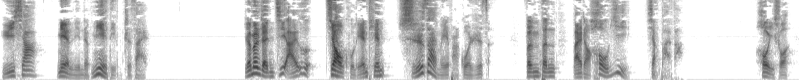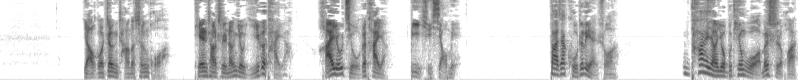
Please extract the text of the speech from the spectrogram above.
鱼虾面临着灭顶之灾，人们忍饥挨饿，叫苦连天，实在没法过日子，纷纷来找后羿想办法。后羿说：“要过正常的生活，天上只能有一个太阳，还有九个太阳必须消灭。”大家苦着脸说：“太阳又不听我们使唤，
